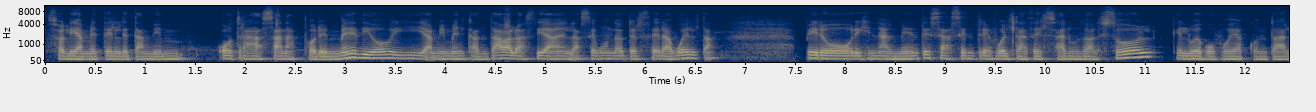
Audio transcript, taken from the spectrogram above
solía meterle también otras asanas por en medio y a mí me encantaba, lo hacía en la segunda o tercera vuelta, pero originalmente se hacen tres vueltas del saludo al sol, que luego voy a contar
